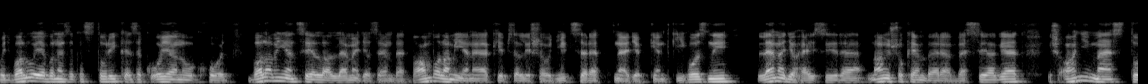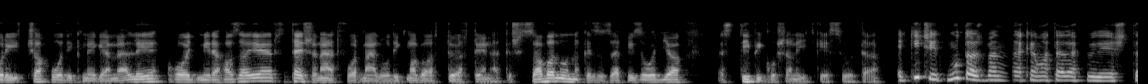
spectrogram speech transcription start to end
hogy valójában ezek a sztorik, ezek olyanok, hogy valamilyen céllal lemegy az ember, van valamilyen elképzelése, hogy mit szeretne egyébként kihozni, lemegy a helyszínre, nagyon sok emberrel beszélget, és annyi más sztori csapódik még emellé, hogy mire hazaér, teljesen átformálódik maga a történet. És Szabadonnak ez az epizódja, ez tipikusan így készült el. Egy kicsit mutasd be nekem a települést,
